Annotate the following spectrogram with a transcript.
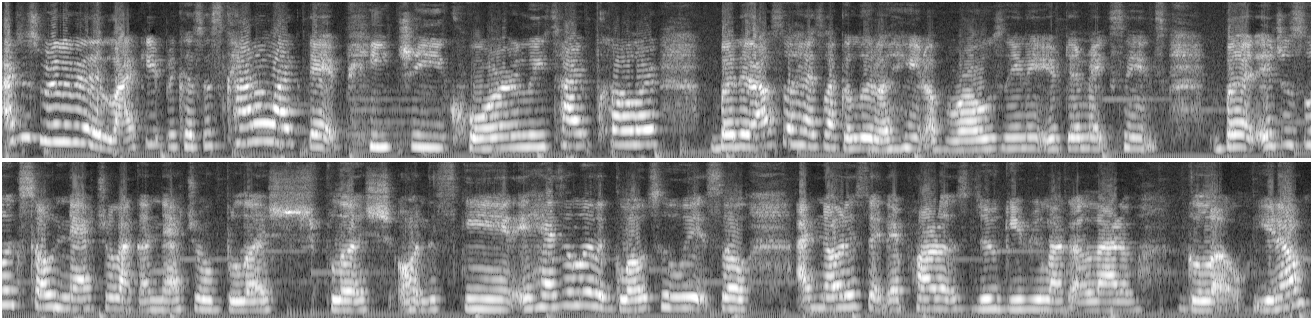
I just really really like it because it's kind of like that peachy corally type color but it also has like a little hint of rose in it if that makes sense. But it just looks so natural like a natural blush blush on the skin. It has a little glow to it so I noticed that their products do give you like a lot of glow you know?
